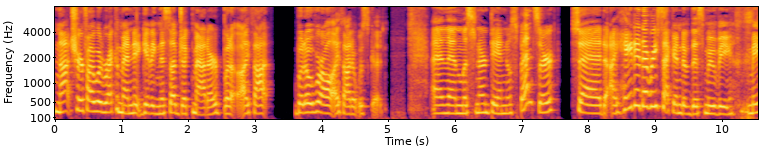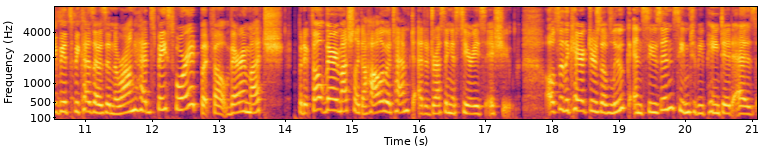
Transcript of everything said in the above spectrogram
Not sure if I would recommend it, giving the subject matter, but I thought, but overall, I thought it was good. And then listener Daniel Spencer said, I hated every second of this movie. Maybe it's because I was in the wrong headspace for it, but felt very much but it felt very much like a hollow attempt at addressing a serious issue. Also, the characters of Luke and Susan seem to be painted as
